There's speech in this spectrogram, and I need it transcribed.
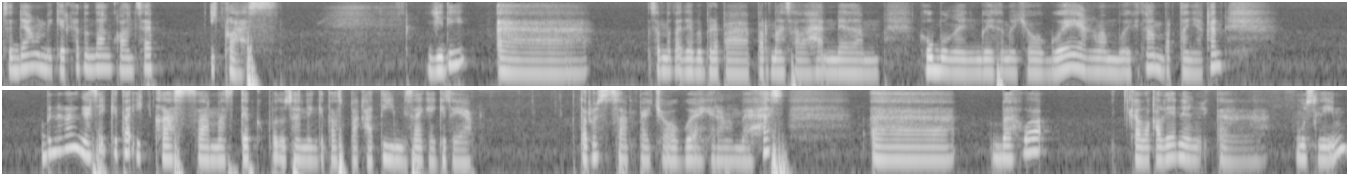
sedang memikirkan tentang konsep ikhlas. Jadi uh, sempat ada beberapa permasalahan dalam hubungan gue sama cowok gue yang membuat kita mempertanyakan beneran gak sih kita ikhlas sama setiap keputusan yang kita sepakati misalnya kayak gitu ya terus sampai cowok gue akhirnya membahas uh, bahwa kalau kalian yang uh, muslim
